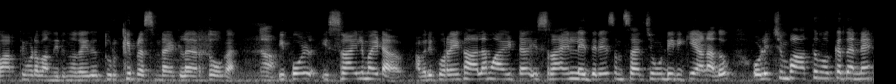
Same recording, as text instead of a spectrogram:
വാർത്ത കൂടെ വന്നിരുന്നു. അതായത് തുർക്കി പ്രസിഡന്റ് ആയിട്ടുള്ള എർദോഗാൻ ആ. ഇപ്പോൾ ഇസ്രായേലുമായിട്ട് അവർ കുറെ കാലമായിട്ട് ഇസ്രായേലിനെതിരെ സംസാരിച്ചുകൊണ്ടിരിക്കുകയാണ്. അത് ഒളിച്ചും പാത്തും ഒക്കെ തന്നെ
